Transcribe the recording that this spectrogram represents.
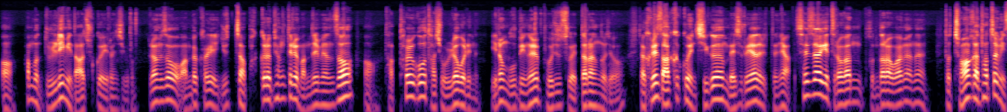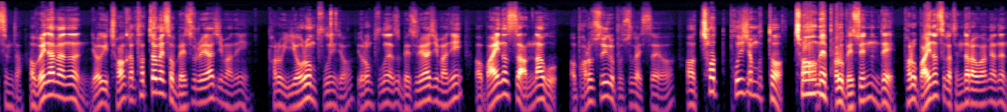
어 한번 눌림이 나와줄 거예요 이런 식으로. 그러면서 완벽하게 U자 밥그릇 형태를 만들면서 어 다 털고 다시 올려버리는 이런 무빙을 보여줄 수가 있다라는 거죠. 자 그래서 아크코인 지금 매수를 해야 될 때냐 세세하게 들어간 본다라고 하면은 더 정확한 타점이 있습니다. 어, 왜냐면은 여기 정확한 타점에서 매수를 해야지만이 바로 이런 부분이죠. 이런 부분에서 매수를 해야지만이 어, 마이너스 안 나고 어, 바로 수익을 볼 수가 있어요. 어, 첫 포지션부터 처음에 바로 매수했는데 바로 마이너스가 된다라고 하면은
